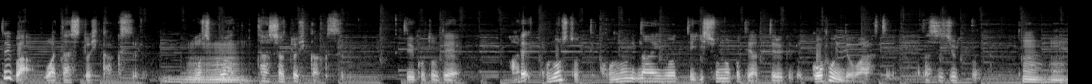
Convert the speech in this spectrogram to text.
例えば私と比較する。もしくは他者と比較する。っていうことであれこの人ってこの内容って一緒のことやってるけど5分で終わらせてる。私10分だうんうん、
